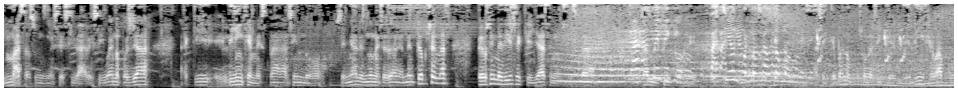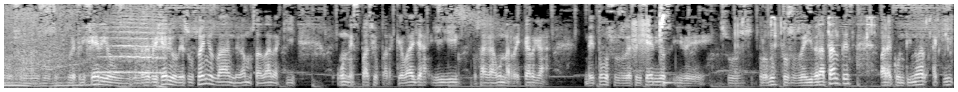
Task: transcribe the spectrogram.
más a sus necesidades. Y bueno, pues ya aquí el Inge me está haciendo señales no necesariamente obscenas, pero sí me dice que ya se nos está... Cars México, pasión por los automóviles. Así que bueno, pues ahora sí que el Inge va por su, refrigerio, el refrigerio de sus sueños, va, le vamos a dar aquí un espacio para que vaya y pues haga una recarga de todos sus refrigerios y de sus productos rehidratantes para continuar aquí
